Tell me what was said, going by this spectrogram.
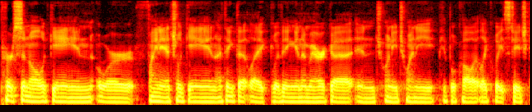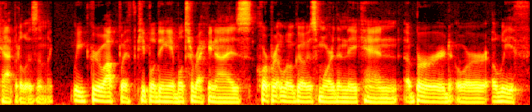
personal gain or financial gain. I think that like living in America in 2020, people call it like late stage capitalism. Like we grew up with people being able to recognize corporate logos more than they can a bird or a leaf.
